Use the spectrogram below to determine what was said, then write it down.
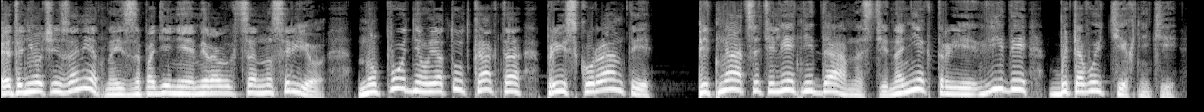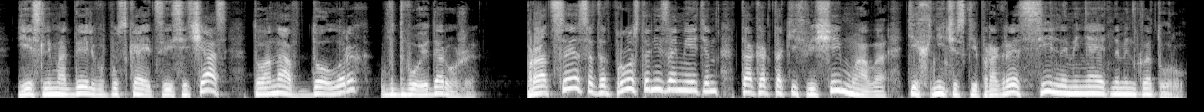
Это не очень заметно из-за падения мировых цен на сырье, но поднял я тут как-то прескуранты 15-летней давности на некоторые виды бытовой техники – если модель выпускается и сейчас, то она в долларах вдвое дороже. Процесс этот просто незаметен, так как таких вещей мало, технический прогресс сильно меняет номенклатуру.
